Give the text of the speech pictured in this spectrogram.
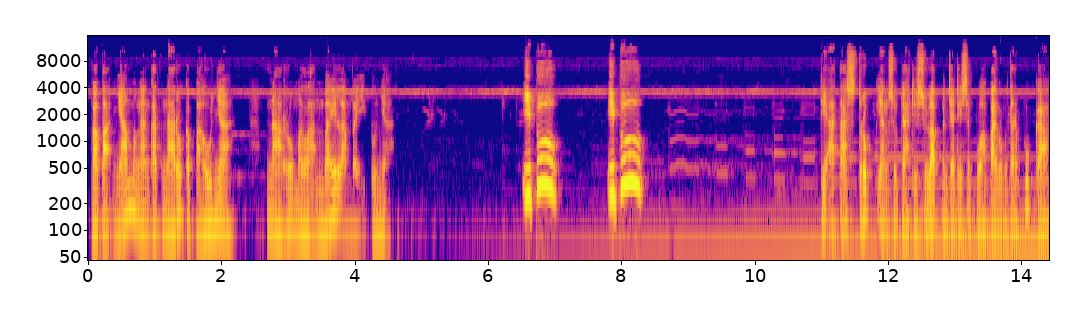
Bapaknya mengangkat Naro ke bahunya. Naro melambai-lambai ibunya. Ibu! Ibu! Di atas truk yang sudah disulap menjadi sebuah panggung terbuka,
